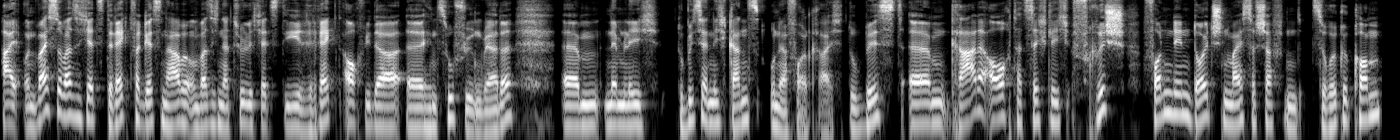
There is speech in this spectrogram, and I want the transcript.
Hi, und weißt du, was ich jetzt direkt vergessen habe und was ich natürlich jetzt direkt auch wieder äh, hinzufügen werde? Ähm, nämlich, du bist ja nicht ganz unerfolgreich. Du bist ähm, gerade auch tatsächlich frisch von den deutschen Meisterschaften zurückgekommen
